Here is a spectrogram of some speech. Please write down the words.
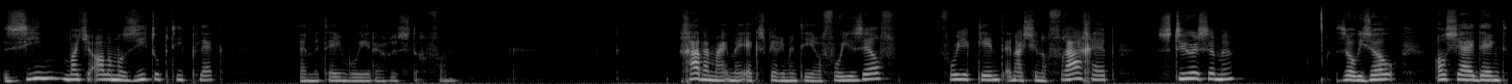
zien wat je allemaal ziet op die plek. En meteen word je er rustig van. Ga daar maar mee experimenteren voor jezelf, voor je kind. En als je nog vragen hebt, stuur ze me. Sowieso, als jij denkt,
